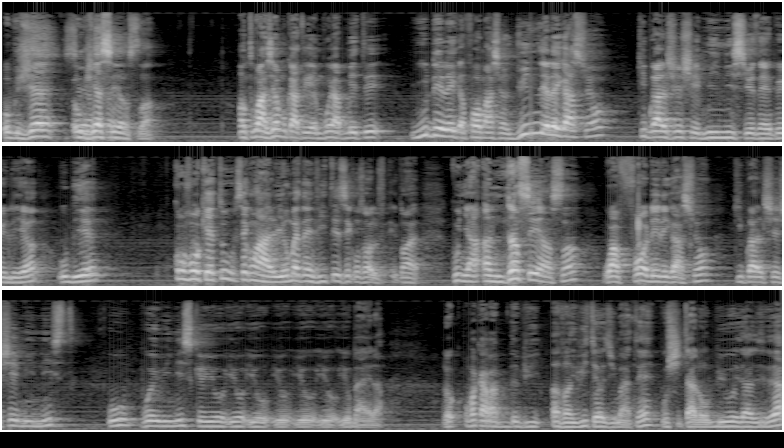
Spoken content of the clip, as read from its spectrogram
objet, objet Séance. là. En troisième ou quatrième point, on mettre une formation d'une délégation qui va chercher ministre interpellé hein, ou bien convoquer tout, c'est qu'on a on met invité, c'est qu'on a en dans séance là, ou à fort délégation qui va chercher ministre ou premier ministre que yo yo yo yo yo yo, yo là. Donc on va capable depuis avant 8 heures du matin pour chita dans le bureau etc.,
